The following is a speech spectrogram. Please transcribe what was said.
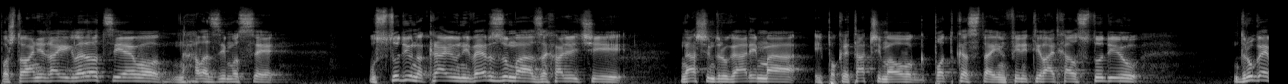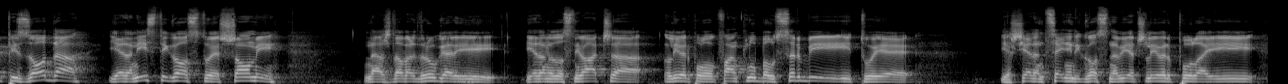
Poštovanje, dragi gledalci, evo, nalazimo se u studiju na kraju univerzuma, zahvaljujući našim drugarima i pokretačima ovog podcasta Infinity Lighthouse studiju. Druga epizoda, jedan isti gost, tu je Šomi, naš dobar drugar i jedan od osnivača Liverpoolovog fan kluba u Srbiji i tu je još jedan cenjeni gost navijač Liverpoola i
